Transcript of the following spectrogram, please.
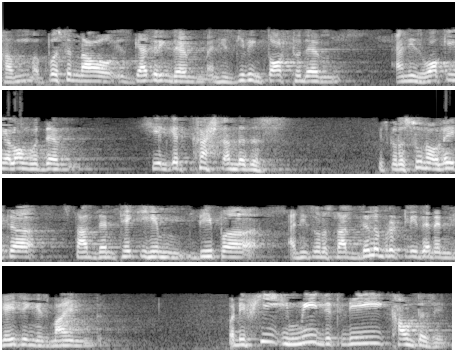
come, a person now is gathering them and he's giving thought to them and he's walking along with them, he'll get crushed under this. It's going to sooner or later start then taking him deeper and he's going to start deliberately then engaging his mind. But if he immediately counters it,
